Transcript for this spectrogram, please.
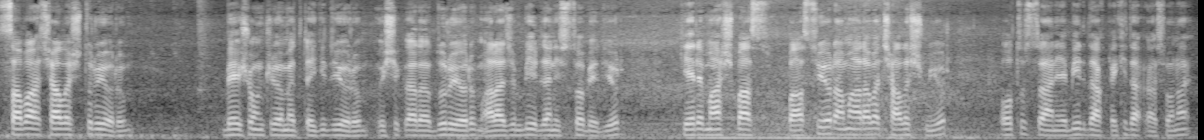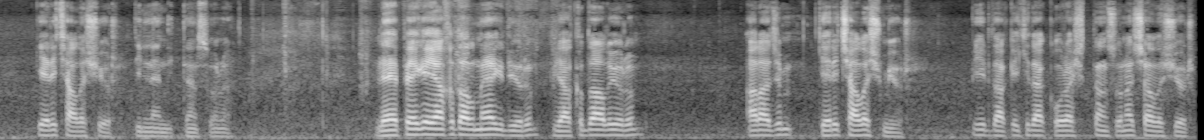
sabah çalıştırıyorum. 5-10 kilometre gidiyorum. Işıklarda duruyorum. Aracım birden stop ediyor. Geri marş bas, basıyor ama araba çalışmıyor. 30 saniye, 1 dakika, 2 dakika sonra geri çalışıyor dinlendikten sonra. LPG yakıt almaya gidiyorum. Yakıtı alıyorum. Aracım geri çalışmıyor. 1 dakika, 2 dakika uğraştıktan sonra çalışıyor.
